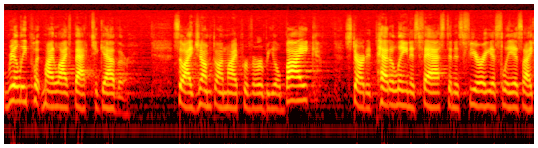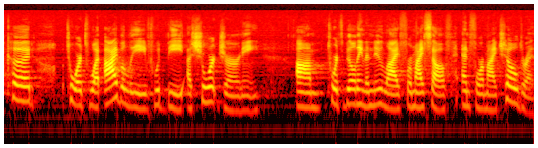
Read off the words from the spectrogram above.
really put my life back together. So I jumped on my proverbial bike, started pedaling as fast and as furiously as I could towards what I believed would be a short journey um, towards building a new life for myself and for my children.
